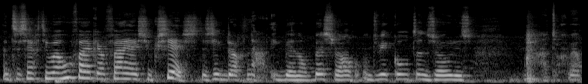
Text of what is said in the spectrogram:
En toen zegt hij, hoe vaak ervaar jij succes? Dus ik dacht, nou, ik ben al best wel ontwikkeld en zo. Dus nou, toch wel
